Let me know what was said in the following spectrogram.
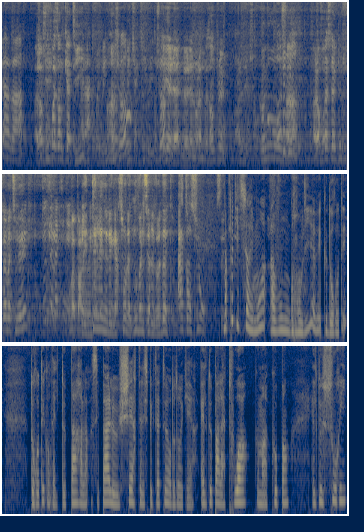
Ça va. Alors, je vous présente Cathy. Voilà, oui, oui. Bonjour. Oui, Cathy, oui. Bonjour. Et Hélène, mais Hélène, on la présente plus. Ah, bien sûr que non. Hein Alors, vous restez avec nous toute la matinée? Toute la matinée. On va parler Oui. d'Hélène et les garçons, la nouvelle série vedette. Attention Ma petite sœur et moi avons grandi avec Dorothée. Dorothée, quand elle te parle, c'est pas le cher téléspectateur de Drucker. Elle te parle à toi comme un copain. Elle te sourit,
